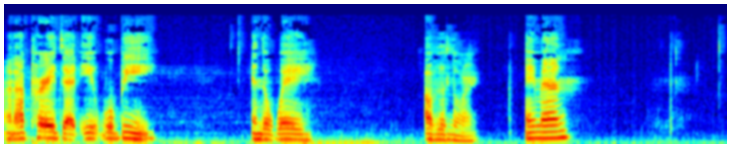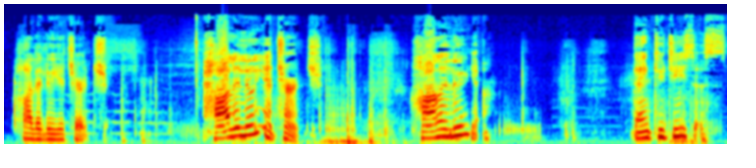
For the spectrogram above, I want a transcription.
And I pray that it will be in the way of the Lord. Amen. Hallelujah, church. Hallelujah, church. Hallelujah. Thank you, Jesus.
